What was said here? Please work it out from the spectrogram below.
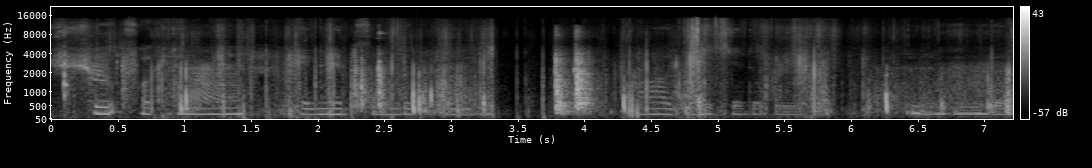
Şu fakirin evine bir sandık koydum. Aa. Hemen bunu da.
